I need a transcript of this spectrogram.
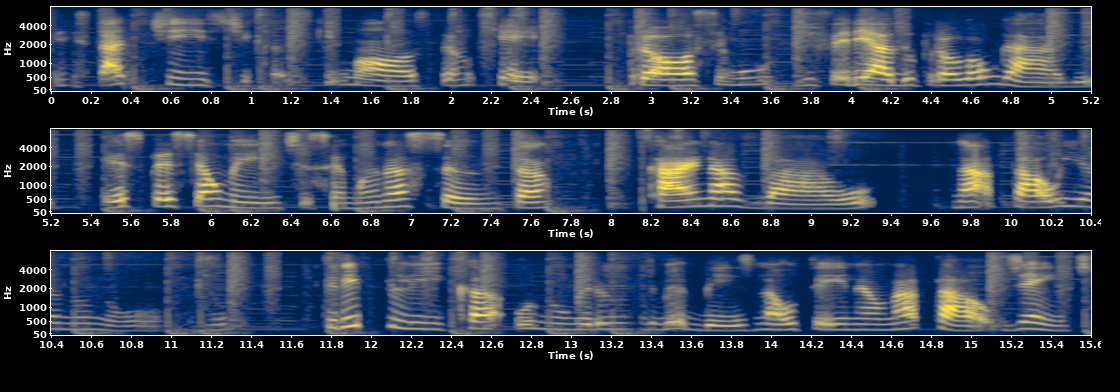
Estatísticas que mostram que próximo de feriado prolongado, especialmente Semana Santa, Carnaval, Natal e Ano Novo, triplica o número de bebês na UTI neonatal. Gente,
